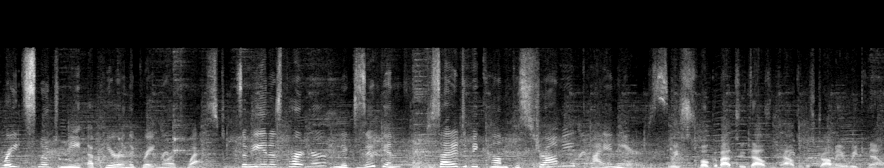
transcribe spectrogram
great smoked meat up here in the Great Northwest. So he and his partner, Nick Zukin, decided to become pastrami pioneers. We smoke about 2,000 pounds of pastrami a week now.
